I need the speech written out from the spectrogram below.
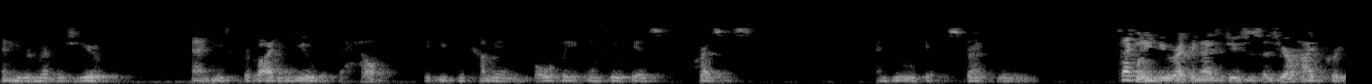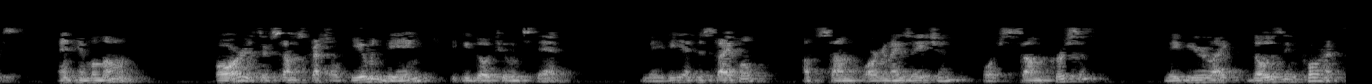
and he remembers you. And he's providing you with the help that you can come in boldly into his presence. And you will get the strength you need. Secondly, do you recognize Jesus as your high priest and him alone? Or is there some special human being that you go to instead? Maybe a disciple of some organization or some person. Maybe you're like those in Corinth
